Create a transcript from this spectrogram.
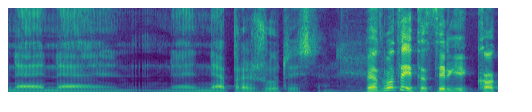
ne, ne, ne, nepražūtus ten. Bet matai, tas irgi, ko,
